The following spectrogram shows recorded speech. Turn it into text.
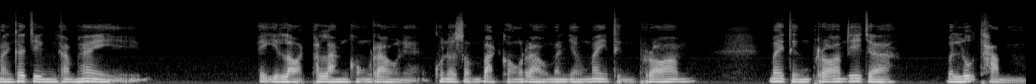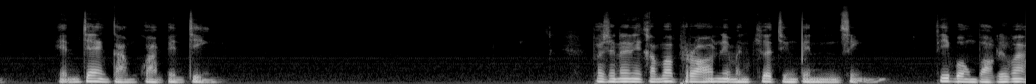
มันก็จึงทำให้ ไอ้หลอดพลังของเราเนี่ยคุณสมบัติของเรามันยังไม่ถึงพร้อม ไม่ถึงพร้อมที่จะบรรลุธรรม เห็นแจ้งตามความเป็นจริง เพราะฉะนั้นในคำว่าพร้อมเนี่ยมันก็จึงเป็นสิ่งที่บ่งบอกได้ว่า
